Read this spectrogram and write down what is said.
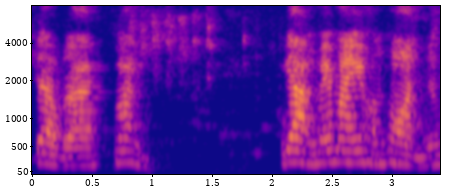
แซ่บหลายมันย่างใหม่ๆหอนๆอยู่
